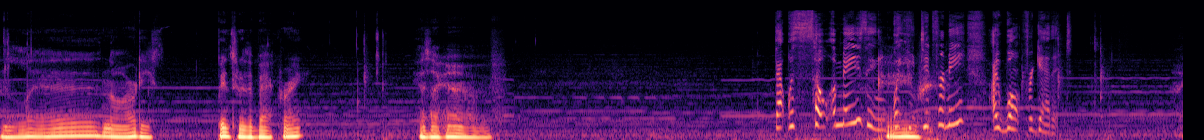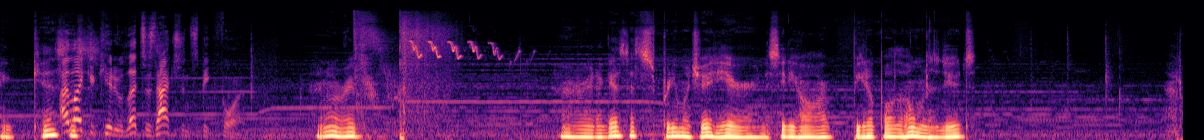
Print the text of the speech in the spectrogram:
Unless... No, I already been through the back, right? Yes, I have. Amazing. What you did for me, I won't forget it. I guess I like a kid who lets his actions speak for him. I know, right? Alright, I guess that's pretty much it here in the city hall. I beat up all the homeless dudes. How do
